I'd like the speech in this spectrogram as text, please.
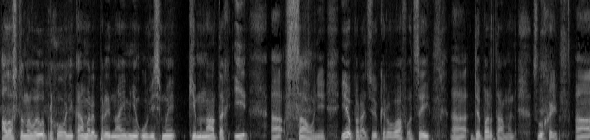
Але встановили приховані камери принаймні у вісьми кімнатах і а, в сауні. І операцію керував оцей а, департамент. Слухай. А,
